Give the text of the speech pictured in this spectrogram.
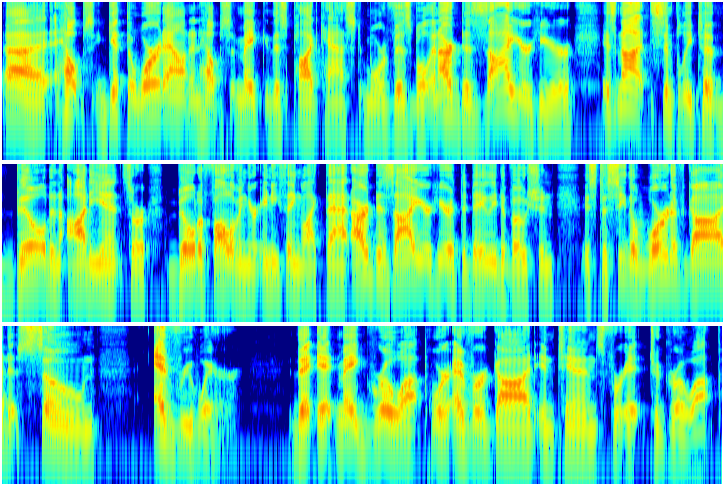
uh, helps get the word out and helps make this podcast more visible. And our desire here is not simply to build an audience or build a following or anything like that. Our desire here at the Daily Devotion is to see the Word of God sown everywhere, that it may grow up wherever God intends for it to grow up.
